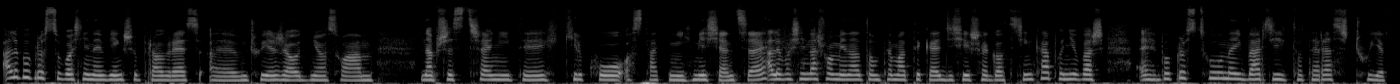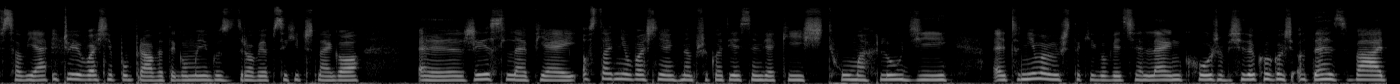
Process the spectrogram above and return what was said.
ale po prostu właśnie największy progres czuję, że odniosłam na przestrzeni tych kilku ostatnich miesięcy, ale właśnie naszło mnie na tą tematykę dzisiejszego odcinka, ponieważ e, po prostu najbardziej to teraz czuję w sobie i czuję właśnie poprawę tego mojego zdrowia psychicznego. E, że jest lepiej. Ostatnio właśnie jak na przykład jestem w jakichś tłumach ludzi, e, to nie mam już takiego, wiecie, lęku, żeby się do kogoś odezwać,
